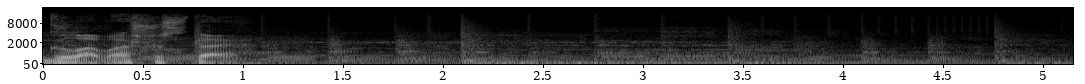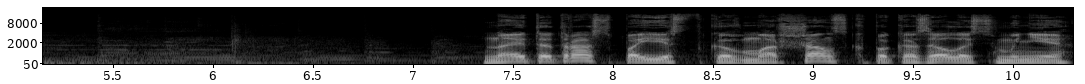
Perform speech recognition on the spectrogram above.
Глава шестая На этот раз поездка в Маршанск показалась мне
